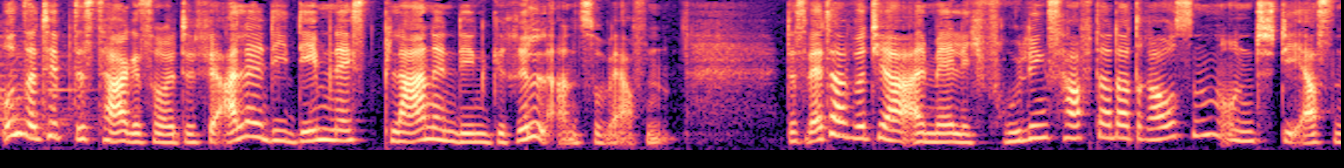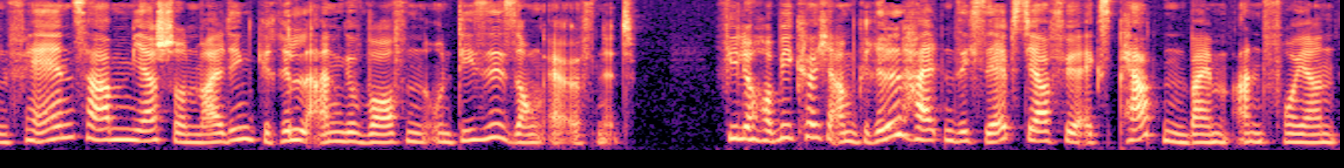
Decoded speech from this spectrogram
Unser Tipp des Tages heute für alle, die demnächst planen, den Grill anzuwerfen. Das Wetter wird ja allmählich frühlingshafter da draußen und die ersten Fans haben ja schon mal den Grill angeworfen und die Saison eröffnet. Viele Hobbyköche am Grill halten sich selbst ja für Experten beim Anfeuern.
